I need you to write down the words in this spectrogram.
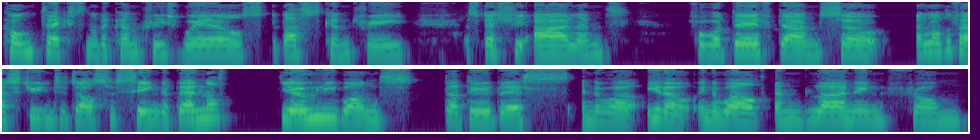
contexts in other countries, Wales, the Basque Country, especially Ireland, for what they've done. So a lot of our students are also seeing that they're not the only ones that do this in the world, you know, in the world, and learning from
